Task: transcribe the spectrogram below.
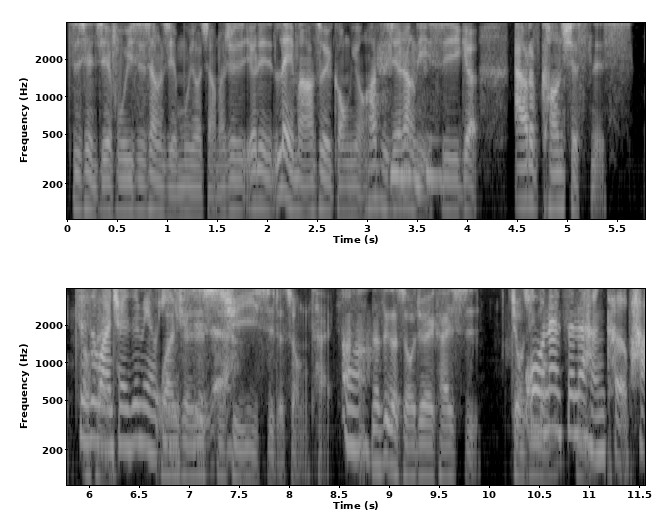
之前杰夫医师上节目有讲到，就是有点类麻醉功用，他直接让你是一个 out of consciousness，就是完全是没有意识的，完全是失去意识的状态。嗯。那这个时候就会开始酒精哦，那真的嗯很可怕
